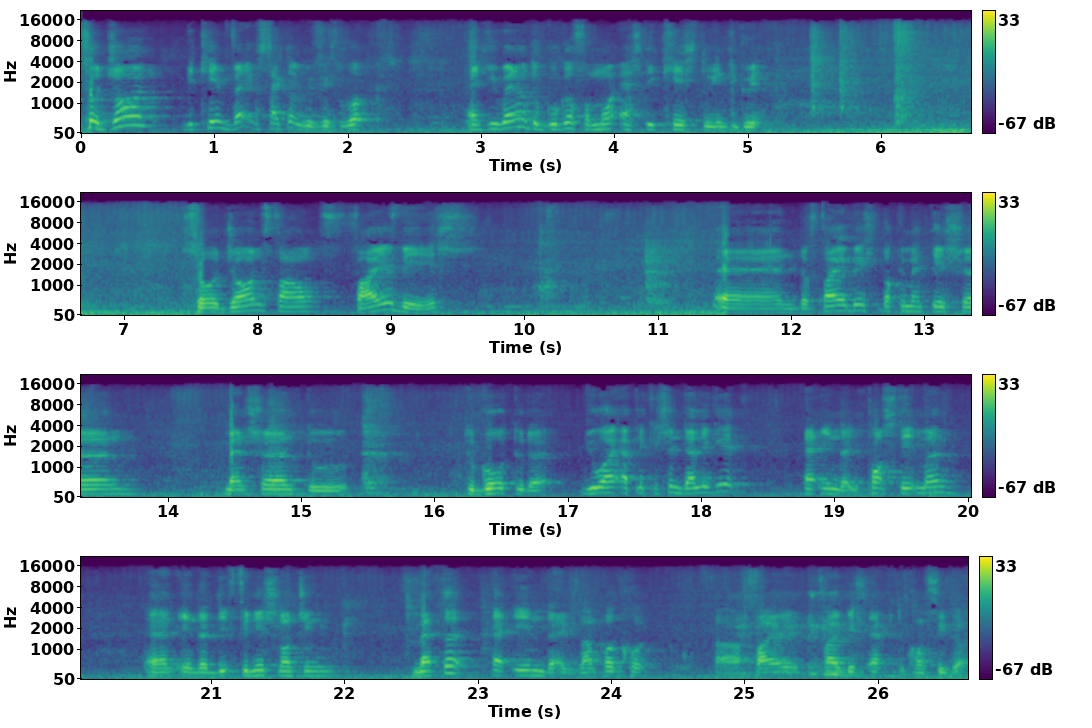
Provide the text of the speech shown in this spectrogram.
So John became very excited with his work and he went on to Google for more SDKs to integrate. So John found Firebase And the Firebase documentation mentioned to, to go to the UI application delegate, add in the import statement, and in the finish launching method, add in the example code uh, Fire, Firebase app to configure.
